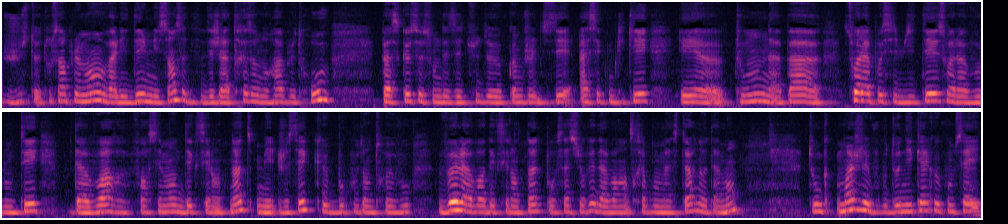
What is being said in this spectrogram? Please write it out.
juste tout simplement valider une licence, c'est déjà très honorable je trouve, parce que ce sont des études, euh, comme je le disais, assez compliquées et euh, tout le monde n'a pas euh, soit la possibilité, soit la volonté d'avoir forcément d'excellentes notes. Mais je sais que beaucoup d'entre vous veulent avoir d'excellentes notes pour s'assurer d'avoir un très bon master notamment. Donc moi, je vais vous donner quelques conseils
